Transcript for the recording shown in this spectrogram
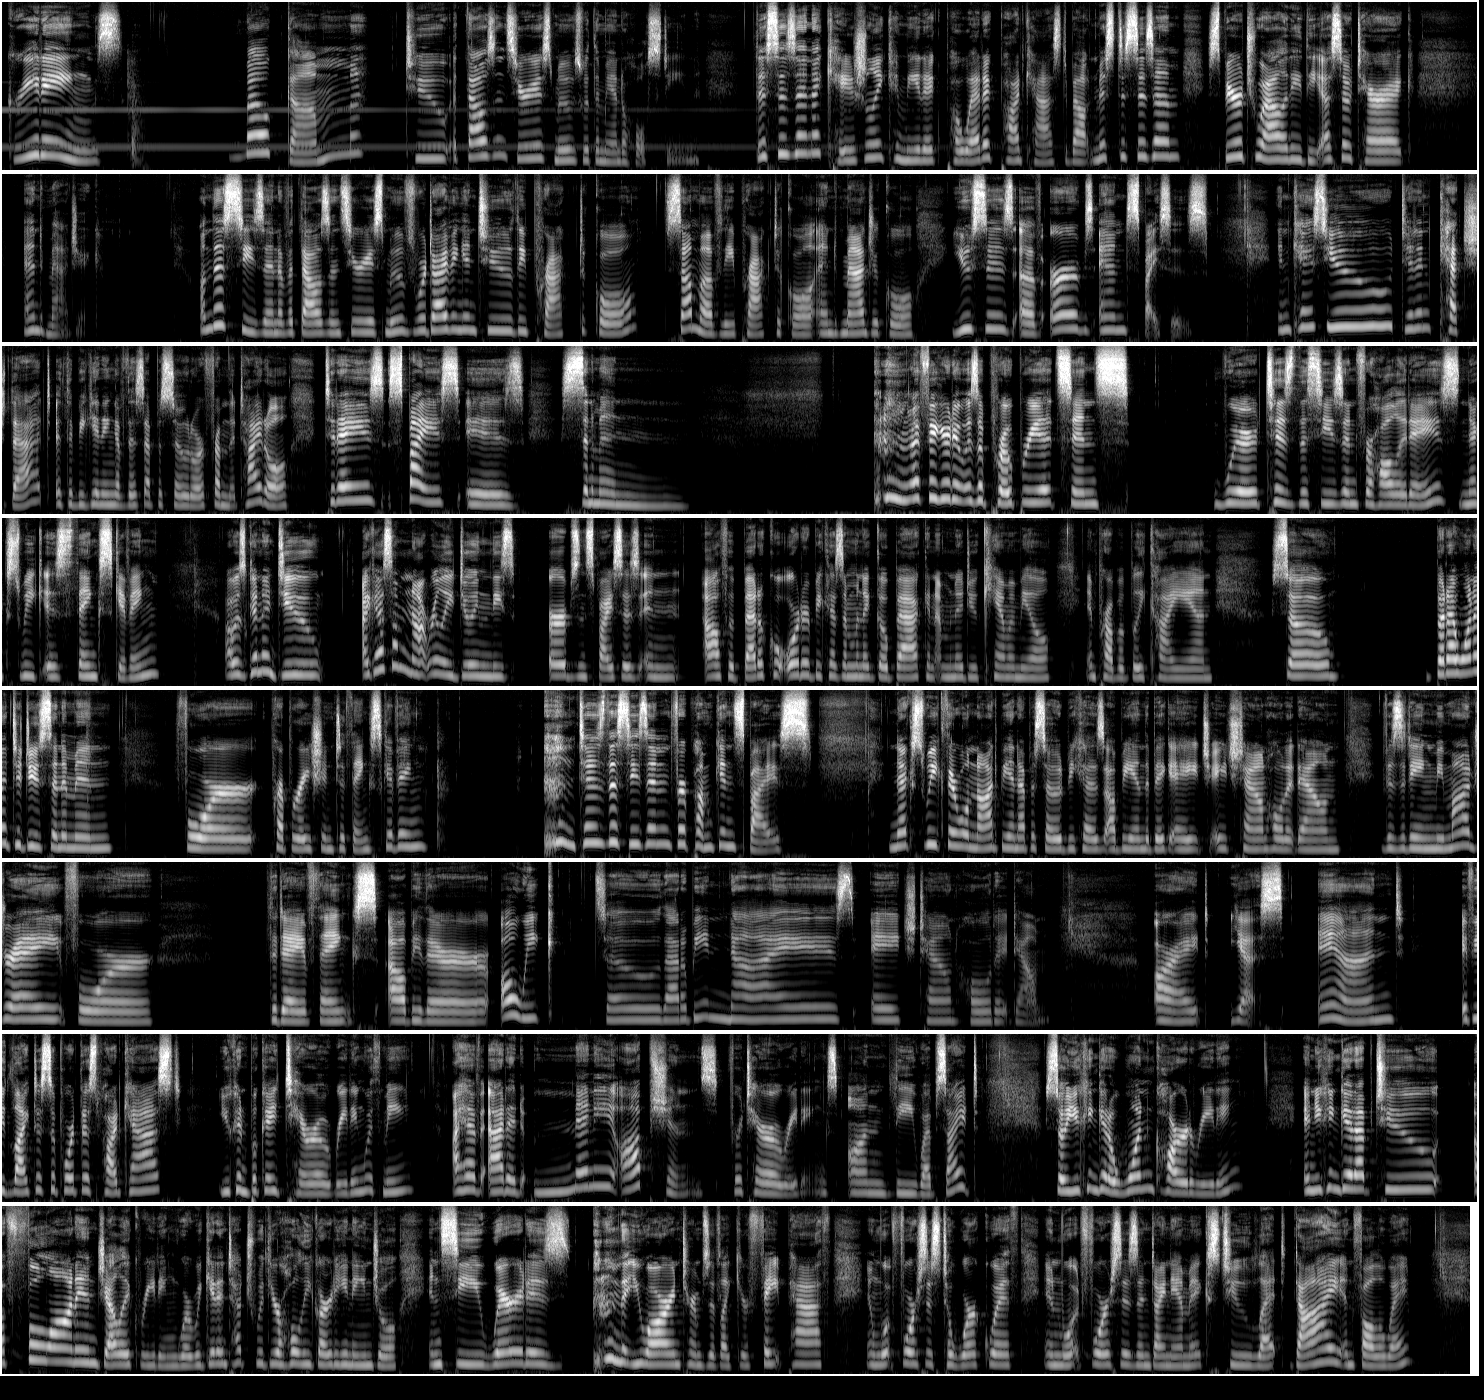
Greetings! Welcome to A Thousand Serious Moves with Amanda Holstein. This is an occasionally comedic, poetic podcast about mysticism, spirituality, the esoteric, and magic. On this season of A Thousand Serious Moves, we're diving into the practical, some of the practical and magical uses of herbs and spices. In case you didn't catch that at the beginning of this episode or from the title, today's spice is cinnamon. I figured it was appropriate since we're tis the season for holidays. Next week is Thanksgiving. I was going to do I guess I'm not really doing these herbs and spices in alphabetical order because I'm going to go back and I'm going to do chamomile and probably cayenne so, but I wanted to do cinnamon for preparation to Thanksgiving. Tis the season for pumpkin spice. Next week, there will not be an episode because I'll be in the Big H, H Town, hold it down, visiting mi madre for the day of thanks. I'll be there all week. So that'll be nice. H Town, hold it down. All right. Yes. And if you'd like to support this podcast, you can book a tarot reading with me. I have added many options for tarot readings on the website. So you can get a one card reading and you can get up to a full on angelic reading where we get in touch with your holy guardian angel and see where it is that you are in terms of like your fate path and what forces to work with and what forces and dynamics to let die and fall away.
